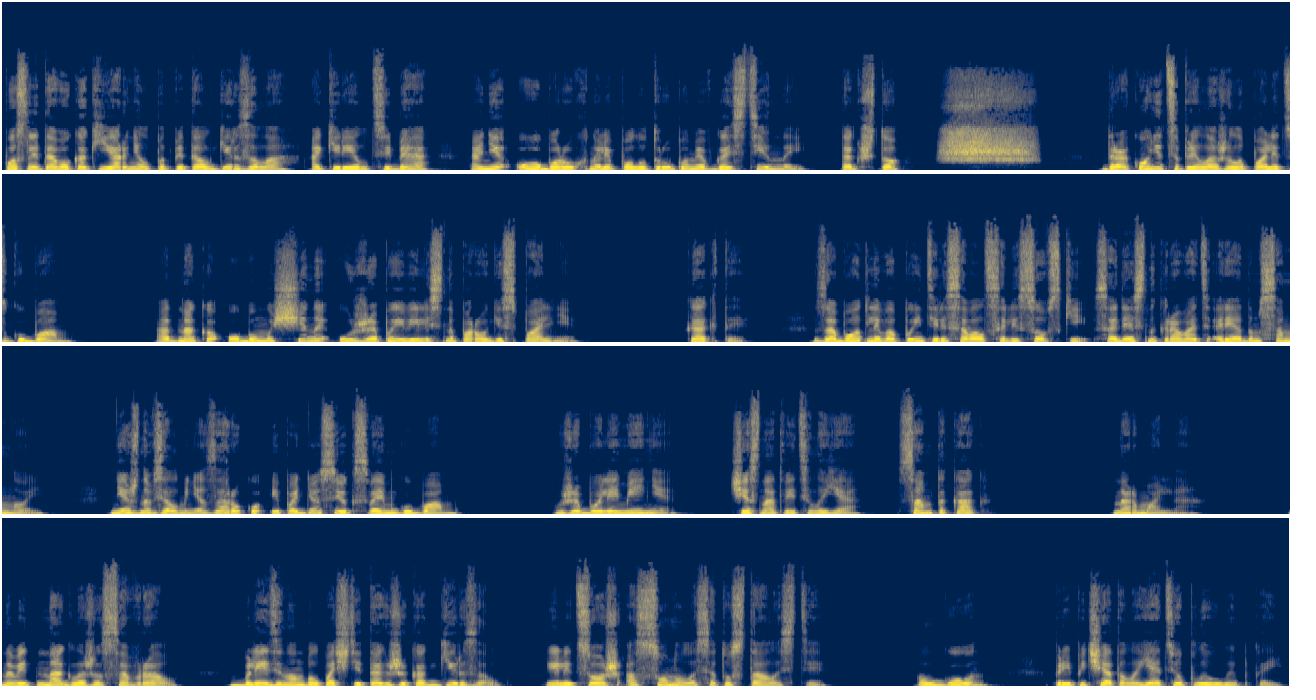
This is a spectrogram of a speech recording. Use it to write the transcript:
После того, как Ярнил подпитал Гирзела, а Кирилл тебя, они оба рухнули полутрупами в гостиной. Так что шш. Драконица приложила палец к губам. однако оба мужчины уже появились на пороге спальни. «Как ты?» Заботливо поинтересовался Лисовский, садясь на кровать рядом со мной. Нежно взял меня за руку и поднес ее к своим губам. «Уже более-менее», — честно ответила я. «Сам-то как?» «Нормально». Но ведь нагло же соврал. Бледен он был почти так же, как Гирзел, и лицо аж осунулось от усталости. «Лгун», — припечатала я теплой улыбкой.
